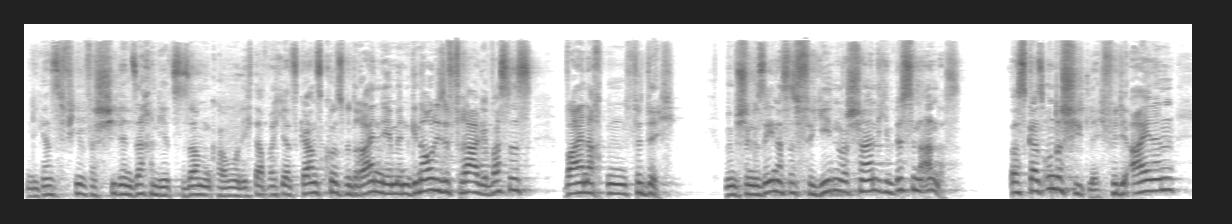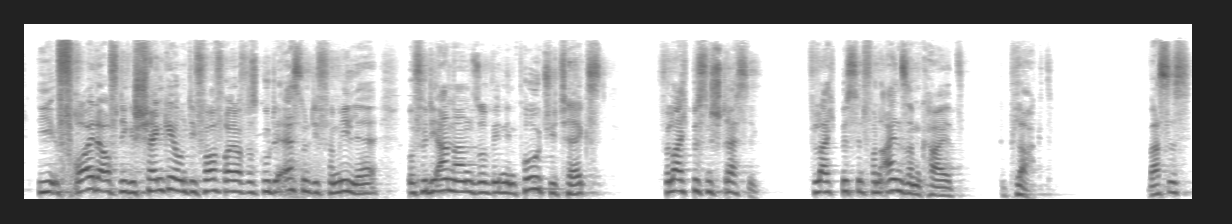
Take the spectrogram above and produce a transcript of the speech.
und die ganz vielen verschiedenen Sachen, die hier zusammenkommen. Und ich darf euch jetzt ganz kurz mit reinnehmen in genau diese Frage. Was ist Weihnachten für dich? Wir haben schon gesehen, das ist für jeden wahrscheinlich ein bisschen anders. Das ist ganz unterschiedlich. Für die einen die Freude auf die Geschenke und die Vorfreude auf das gute Essen und die Familie. Und für die anderen, so wie in dem Poetry-Text, vielleicht ein bisschen stressig. Vielleicht ein bisschen von Einsamkeit geplagt. Was ist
